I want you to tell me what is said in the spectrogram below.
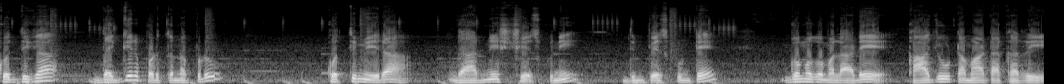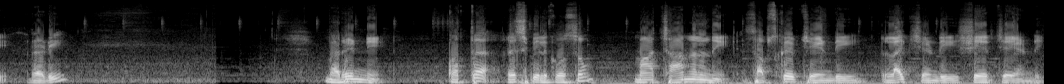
కొద్దిగా దగ్గర పడుతున్నప్పుడు కొత్తిమీర గార్నిష్ చేసుకుని దింపేసుకుంటే గుమగుమలాడే కాజు టమాటా కర్రీ రెడీ. మరిన్ని కొత్త రెసిపీల కోసం మా ఛానల్ని సబ్స్క్రైబ్ చేయండి లైక్ చేయండి షేర్ చేయండి.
